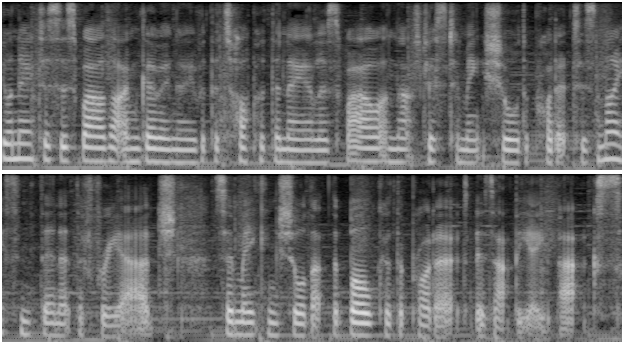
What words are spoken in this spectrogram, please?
You'll notice as well that I'm going over the top of the nail as well and that's just to make sure the product is nice and thin at the free edge, so making sure that the bulk of the product is at the apex.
